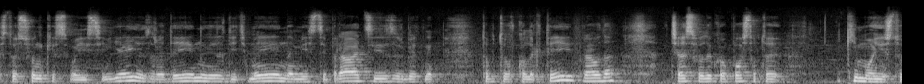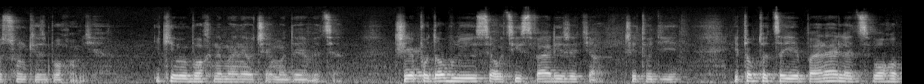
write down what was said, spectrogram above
стосунки своєю сім'єю, з родиною, з дітьми, на місці праці, з робітник, тобто в колективі, правда? Час Великого посту, тобто, які мої стосунки з Богом є, якими Бог на мене очима дивиться, чи я подоблююся у цій сфері життя, чи тоді. І тобто це є перегляд свого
